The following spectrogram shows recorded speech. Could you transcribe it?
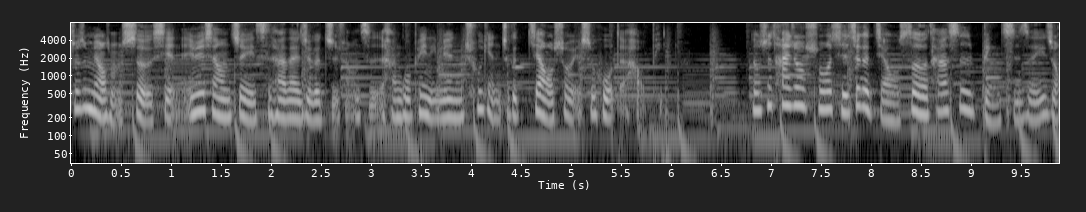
就是没有什么设限的，因为像这一次他在这个《纸房子》韩国片里面出演这个教授，也是获得好评。刘智泰就说，其实这个角色他是秉持着一种。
